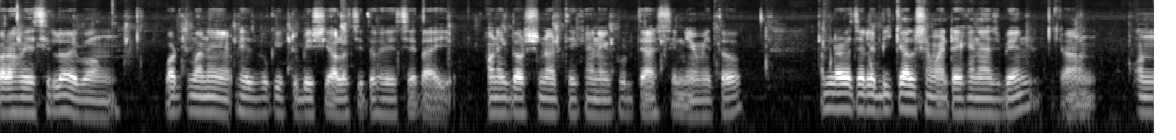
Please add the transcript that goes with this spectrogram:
করা হয়েছিল এবং বর্তমানে ফেসবুকে একটু বেশি আলোচিত হয়েছে তাই অনেক দর্শনার্থী এখানে ঘুরতে আসছে নিয়মিত। আপনারা চাইলে বিকাল সময়টা এখানে আসবেন কারণ অন্য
